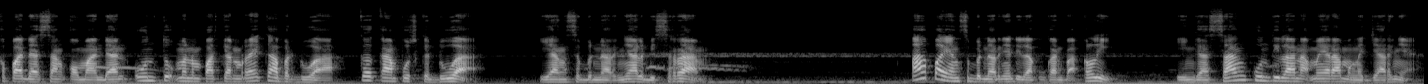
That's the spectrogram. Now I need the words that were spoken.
kepada sang komandan untuk menempatkan mereka berdua ke kampus kedua yang sebenarnya lebih seram. Apa yang sebenarnya dilakukan Pak Kelik hingga sang kuntilanak merah mengejarnya?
